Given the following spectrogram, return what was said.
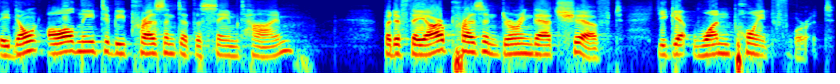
They don't all need to be present at the same time. But if they are present during that shift, you get one point for it.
